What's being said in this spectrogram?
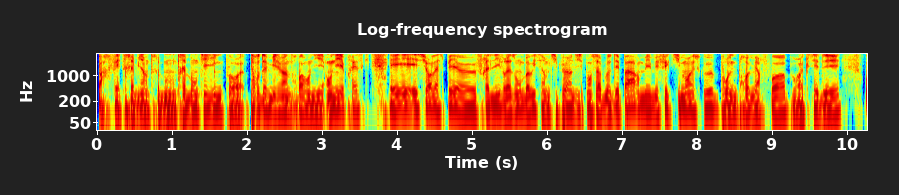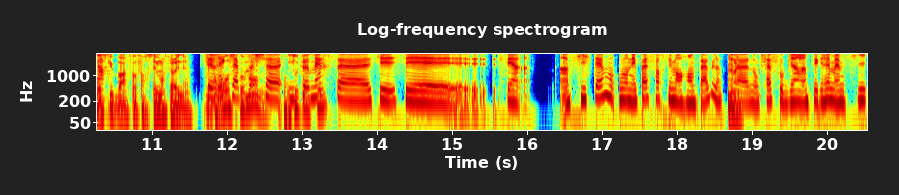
parfait, très bien, très bon, très bon teasing pour pour 2023. On y est, on y est presque. Et, et sur l'aspect euh, frais de livraison, bah oui, c'est un petit peu indispensable au départ, mais, mais effectivement, est-ce que pour une première fois, pour accéder, ou est-ce Ah. que bah faut forcément faire une C'est vrai que l'approche euh, e-commerce, euh, c'est un, un système où on n'est pas forcément rentable. Ouais. Euh, donc ça, faut bien l'intégrer, même si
